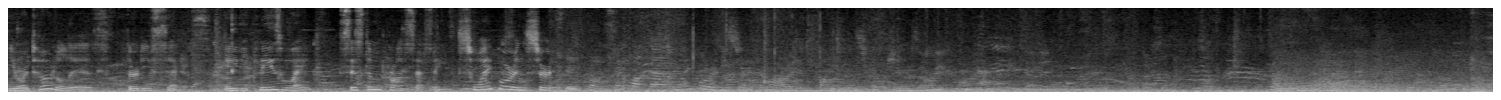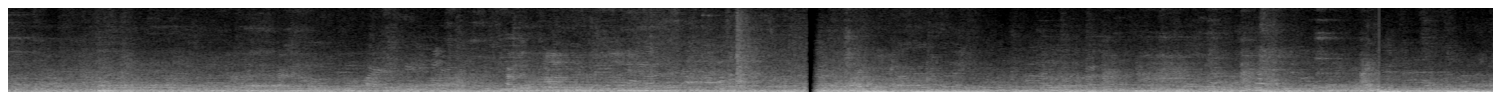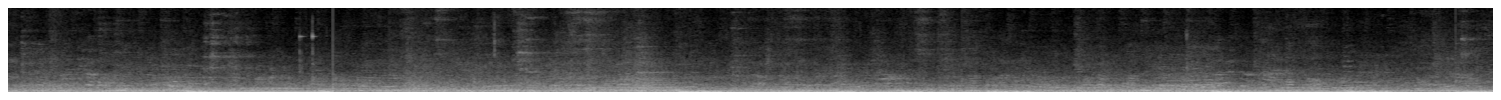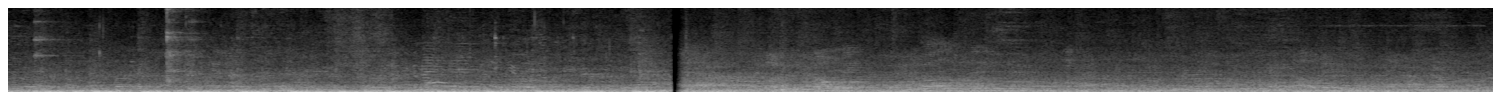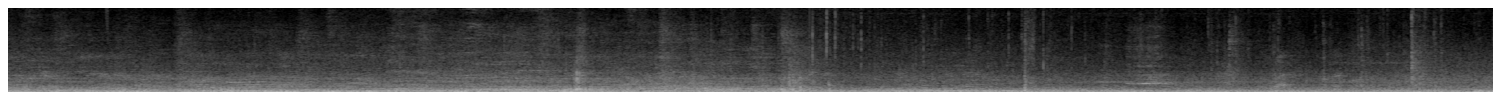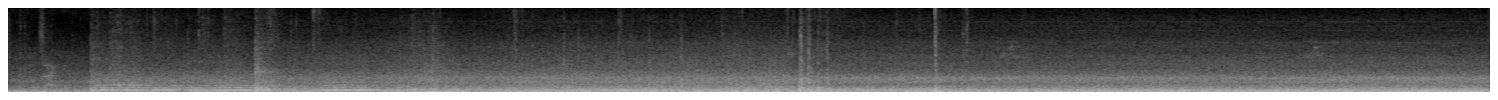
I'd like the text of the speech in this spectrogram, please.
Your total is 36. 80. Please wait. System processing. Swipe or insert. Swipe or insert card and follow instructions on Casino.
